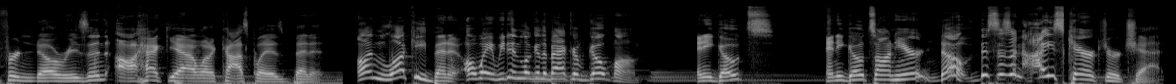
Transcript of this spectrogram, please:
for no reason. Oh, heck yeah, I want to cosplay as Bennett. Unlucky Bennett. Oh, wait, we didn't look at the back of Goat Mom. Any goats? Any goats on here? No, this is an ice character, chat.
